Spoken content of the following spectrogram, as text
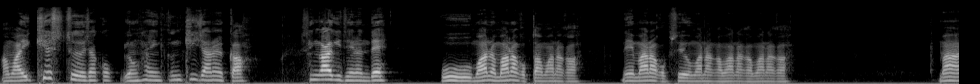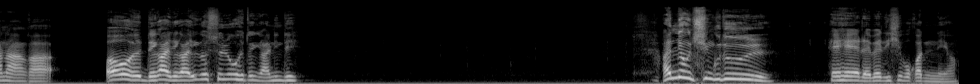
아마 이 퀘스트 자꾸 영상이 끊기지 않을까 생각이 되는데, 오, 만화, 만화가 없다, 만화가. 네, 만화가 없어요, 만화가, 만화가, 만화가. 만화가, 어, 내가, 내가 이거 쓰려고 했던 게 아닌데. 안녕, 친구들! 헤헤, 레벨 25가 됐네요.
